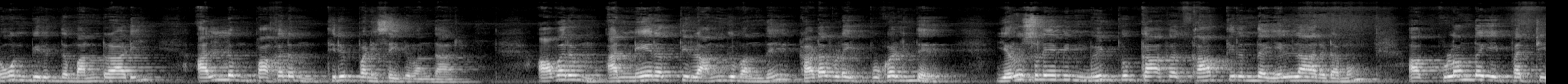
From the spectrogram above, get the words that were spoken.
நோன்பிருந்து மன்றாடி அல்லும் பகலும் திருப்பணி செய்து வந்தார். அவரும் அந்நேரத்தில் அங்கு வந்து கடவுளை புகழ்ந்து எருசலேமின் மீட்புக்காக காத்திருந்த எல்லாரிடமும் அக்குழந்தையை பற்றி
